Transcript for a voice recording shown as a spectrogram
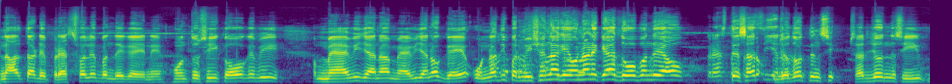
ਨਾਲ ਤੁਹਾਡੇ ਪ੍ਰੈਸ ਵਾਲੇ ਬੰਦੇ ਗਏ ਨੇ। ਹੁਣ ਤੁਸੀਂ ਕਹੋਗੇ ਵੀ ਮੈਂ ਵੀ ਜਾਣਾ ਮੈਂ ਵੀ ਜਾਣਾ ਉਹ ਗਏ ਉਹਨਾਂ ਦੀ ਪਰਮਿਸ਼ਨ ਨਾਲ ਗਏ ਉਹਨਾਂ ਨੇ ਕਿਹਾ ਦੋ ਬੰਦੇ ਆਓ। ਤੇ ਸਰ ਜਦੋਂ। ਤਨਸੀ- ਸਰ ਜੋ ਨਸੀਬ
